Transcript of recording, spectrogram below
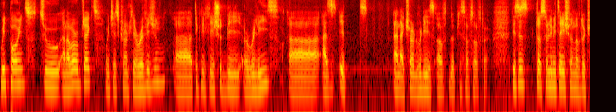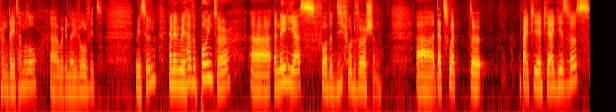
we point to another object, which is currently a revision. Uh, technically, should be a release, uh, as it's an actual release of the piece of software. This is just a limitation of the current data model. Uh, we're going to evolve it very soon. And then we have a pointer, uh, an alias for the default version. Uh, that's what the PyPI API gives us.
